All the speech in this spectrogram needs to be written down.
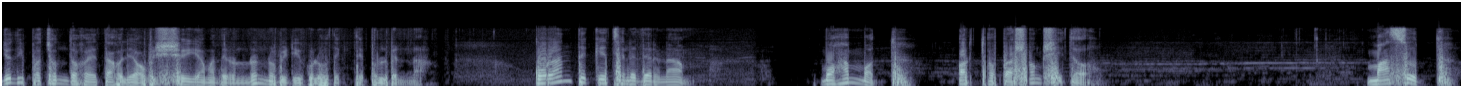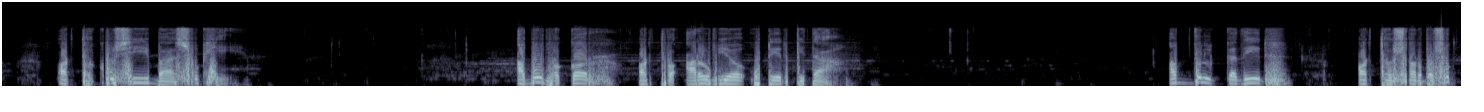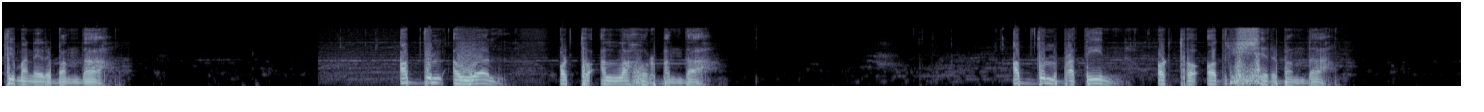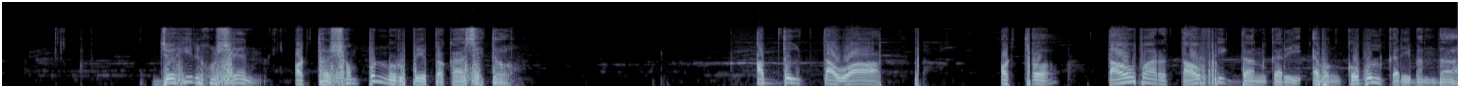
যদি পছন্দ হয়, তাহলে অবশ্যই আমাদের অন্যান্য ভিডিওগুলো দেখতে ভুলবেন না। কোরআন থেকে ছেলেদের নাম মোহাম্মদ, অর্থ প্রশংসিত। মাসুদ, অর্থ খুশি বা সুখী। আবু বকর, অর্থ আরবীয় উটের পিতা। আব্দুল কাদির অর্থ সর্বশক্তিমানের বান্দা। আব্দুল আউয়াল, অর্থ আল্লাহর বান্দা। আব্দুল বাতিন, অর্থ অদৃশ্যের বান্দা। জহির হোসেন, অর্থ সম্পূর্ণরূপে প্রকাশিত। আব্দুল তাওয়াব, অর্থ তাওবার তাওফিক দানকারী এবং কবুলকারী বান্দা।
